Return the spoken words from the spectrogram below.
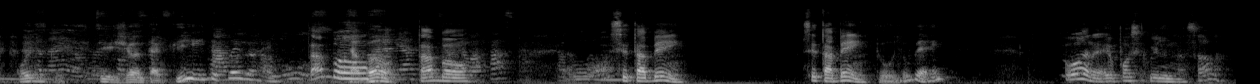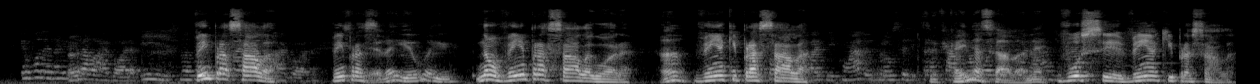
coisa. que Você janta aqui e depois vai. Tá bom. Tá bom? Tá bom. afastar. Tá bom? Você tá bem? Você tá bem? Tudo bem. Ô, Ana, eu posso ir com ele na sala? Eu vou levar ele pra lá agora. Isso, nós Vem pra sala. agora. Vem pra Era eu aí. Não, venha pra sala agora. Hã? Vem aqui pra Eu sala. Você fica aí na sala, né? Você, vem aqui pra sala.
